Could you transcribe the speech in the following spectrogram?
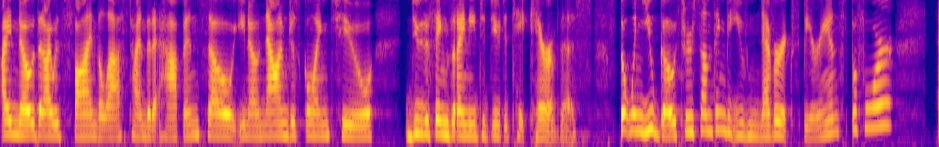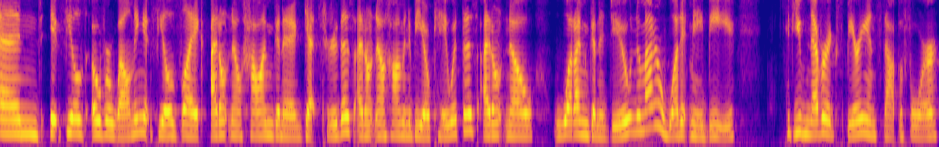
I know that I was fine the last time that it happened. So, you know, now I'm just going to do the things that I need to do to take care of this. But when you go through something that you've never experienced before, and it feels overwhelming. It feels like, I don't know how I'm going to get through this. I don't know how I'm going to be okay with this. I don't know what I'm going to do, no matter what it may be. If you've never experienced that before,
